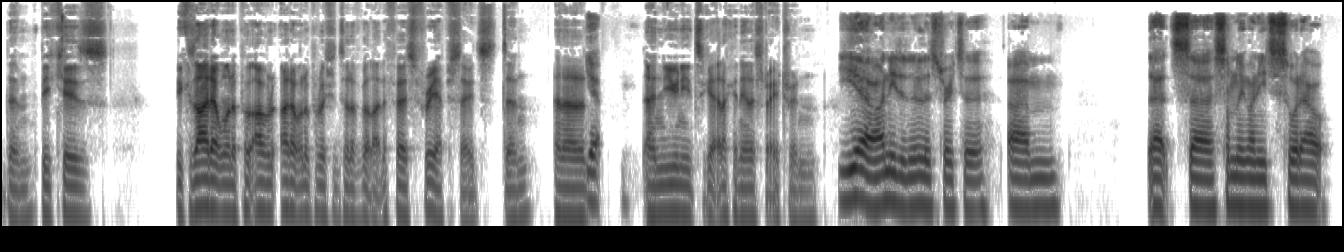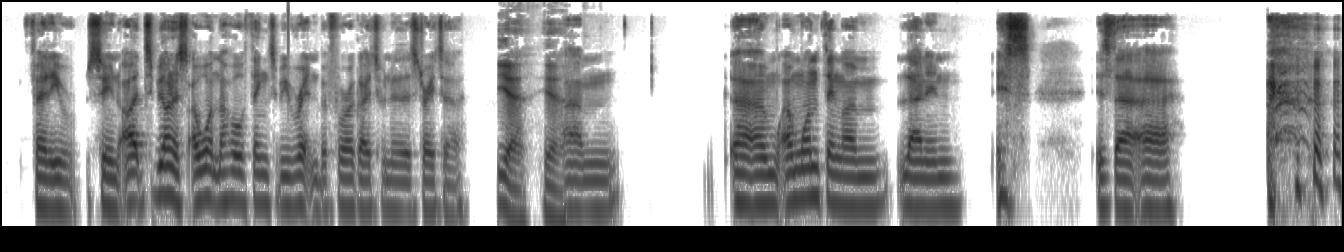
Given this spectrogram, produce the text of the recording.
them because because I don't want to put. I don't want to publish until I've got like the first three episodes done, and I, Yep. and you need to get like an illustrator and Yeah, I need an illustrator. Um, that's uh, something I need to sort out fairly soon. I, to be honest, I want the whole thing to be written before I go to an illustrator. yeah, yeah, Um, um, and one thing I'm learning is is that uh,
